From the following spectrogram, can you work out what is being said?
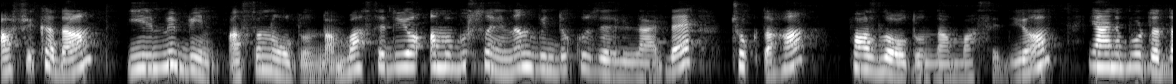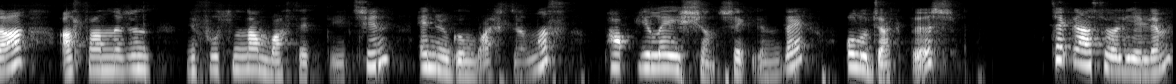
Afrika'da 20 bin aslan olduğundan bahsediyor ama bu sayının 1950'lerde çok daha fazla olduğundan bahsediyor. Yani burada da aslanların nüfusundan bahsettiği için en uygun başlığımız population şeklinde olacaktır. Tekrar söyleyelim.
